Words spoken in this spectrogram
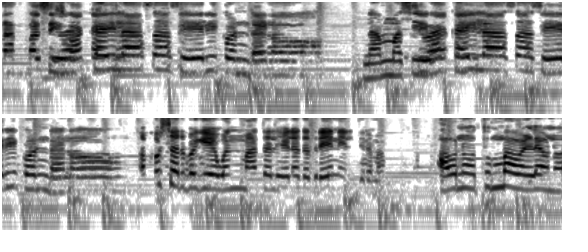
ನಮ್ಮ ಶಿವ ಕೈಲಾಸ ಸೇರಿಕೊಂಡನು. ನಮ್ಮ ಶಿವ ಕೈಲಾಸ ಸೇರಿಕೊಂಡನು. ಅಪ್ಪು ಸರ್ ಬಗ್ಗೆ ಒಂದ್ ಮಾತಲ್ಲಿ ಹೇಳೋದಾದ್ರೆ ಏನ್ ಹೇಳ್ತೀರ ಮ್ಯಾಮ್? ಅವನು ತುಂಬಾ ಒಳ್ಳೆಯವನು.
